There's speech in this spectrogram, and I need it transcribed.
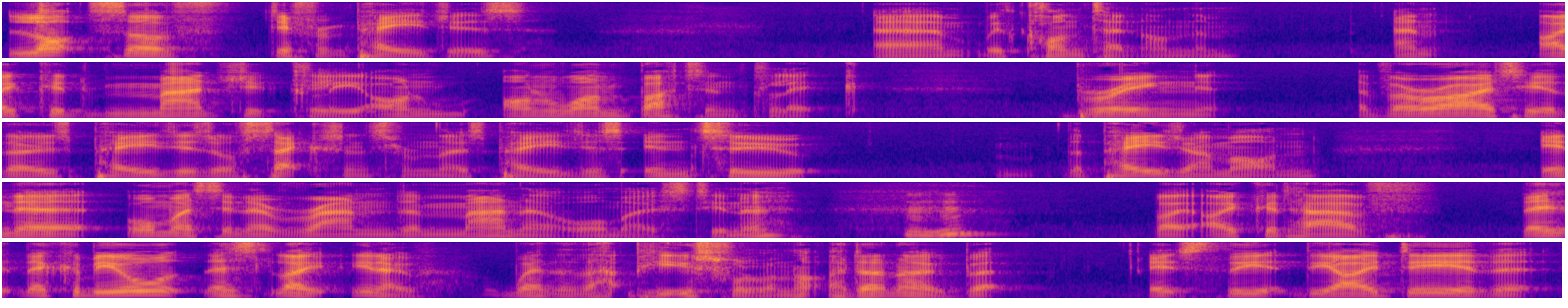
lots of different pages um, with content on them, and I could magically on on one button click bring a variety of those pages or sections from those pages into the page I'm on in a almost in a random manner almost you know mm-hmm. like I could have there, there could be all there's like you know whether that be useful or not I don't know but it's the the idea that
